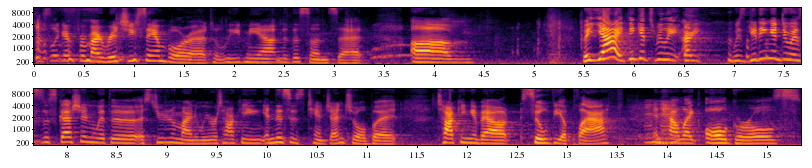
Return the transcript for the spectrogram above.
Just looking for my Richie Sambora to lead me out into the sunset. Um, but yeah, I think it's really. I was getting into a discussion with a, a student of mine, and we were talking, and this is tangential, but talking about Sylvia Plath and how like all girls,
